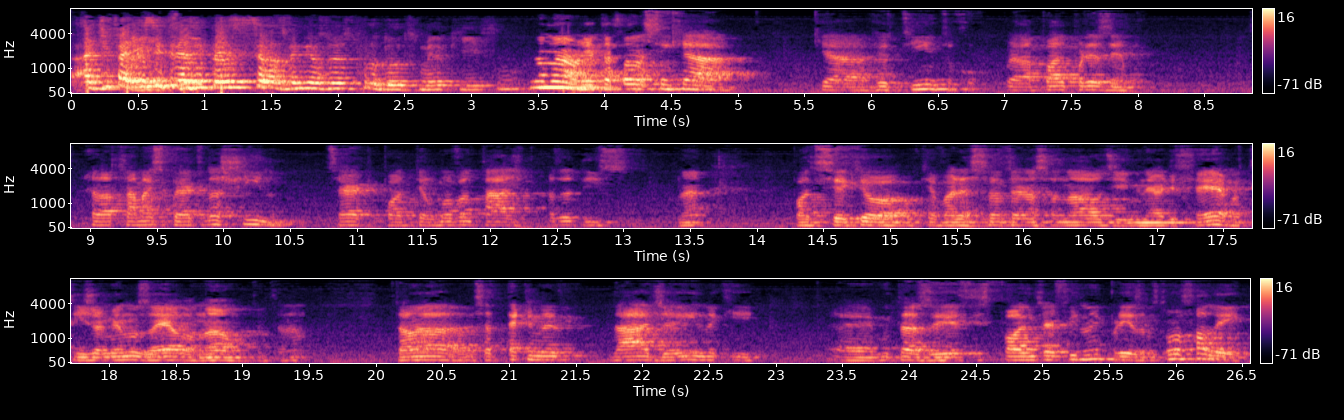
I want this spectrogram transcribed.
A diferença entre as empresas se elas vendem os mesmos produtos, meio que isso. Né? Não, não, ele está falando assim que a, que a Rio Tinto, ela pode, por exemplo, ela está mais perto da China, certo? Pode ter alguma vantagem por causa disso, né? Pode ser que, ó, que a variação internacional de minério de ferro atinja menos ela ou não, tá entendendo? Então, ela, essa tecnicidade aí, né, que é, muitas vezes podem interferir na empresa. Mas como eu falei,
